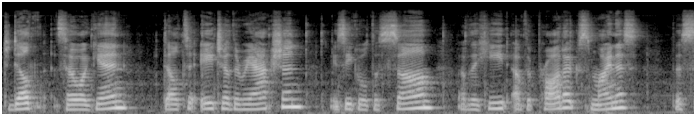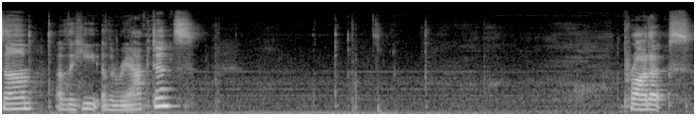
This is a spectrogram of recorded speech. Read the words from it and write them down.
To delta, so again, delta H of the reaction is equal to sum of the heat of the products minus the sum of the heat of the reactants. Products.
